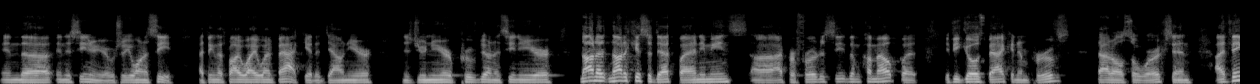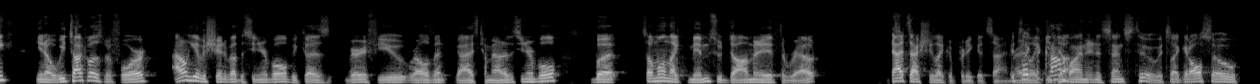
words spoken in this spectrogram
in the in his senior year, which you want to see. I think that's probably why he went back. He had a down year his junior year, proved it on his senior year. Not a not a kiss of death by any means. Uh, I prefer to see them come out, but if he goes back and improves, that also works. And I think you know we talked about this before. I don't give a shit about the Senior Bowl because very few relevant guys come out of the Senior Bowl. But someone like Mims who dominated throughout, that's actually like a pretty good sign. It's right? like, the he do- combine in a sense too. It's like it also,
